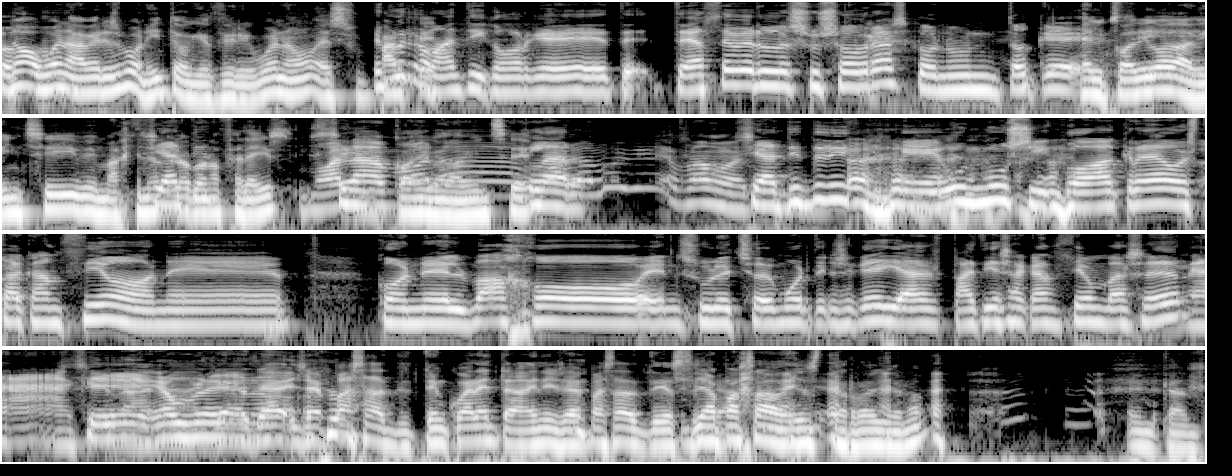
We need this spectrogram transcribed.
¿no? No, bueno, a ver, es bonito, quiero decir, bueno, es Es muy romántico porque te, te hace ver sus obras con un toque. El código da Vinci, me imagino Si que lo conoceréis. Mola, el código da Vinci. Claro. mola porque, vamos. Si a ti te dicen que un músico ha creado esta canción eh, con el bajo en su lecho de muerte y no sé qué, ya para ti esa canción va a ser. Nah, Sí, que hombre, ya, no. ya he pasado, tengo 40 años, ya he pasado de eso. Ya ha pasado de este rollo, ¿no? Me encanta.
